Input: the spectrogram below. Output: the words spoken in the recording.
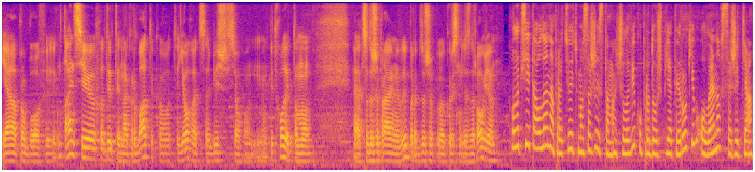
Я пробував і на танці ходити, на акробатику. От йога це більше всього підходить, тому це дуже правильний вибір, дуже е, корисний для здоров'я. Олексій та Олена працюють масажистами. Чоловік упродовж п'яти років, Олена все життя.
